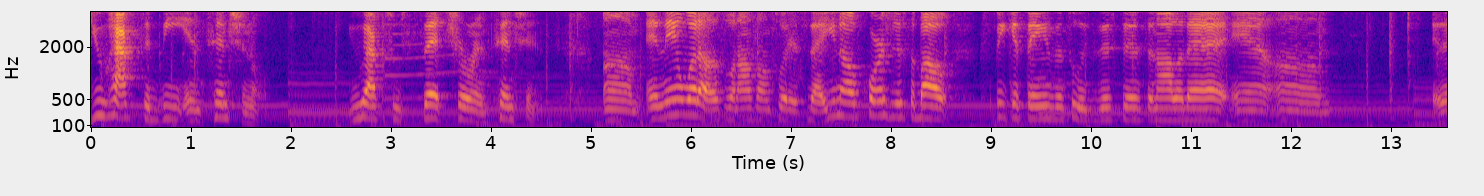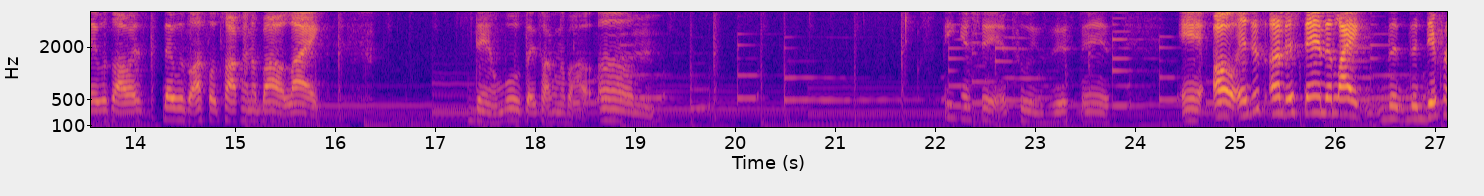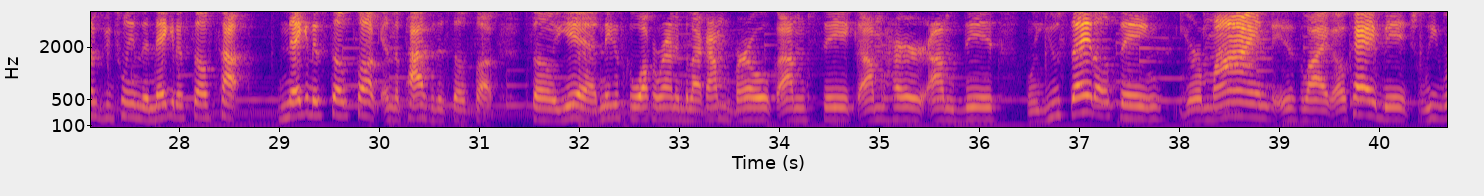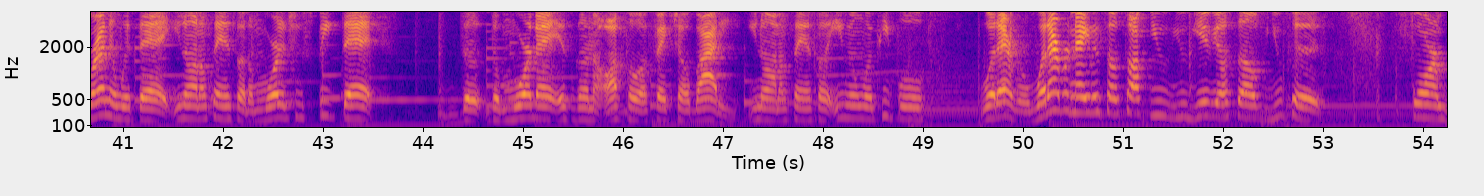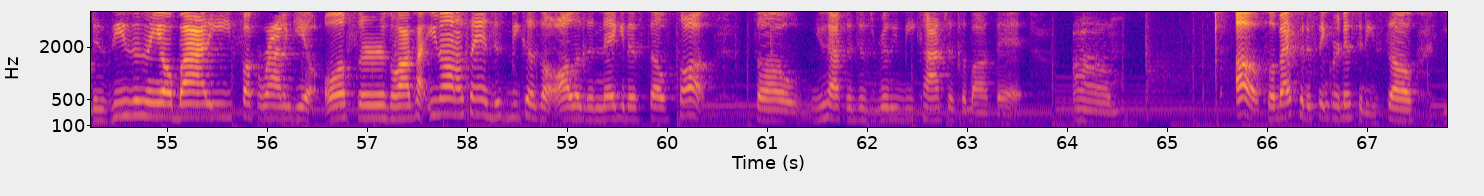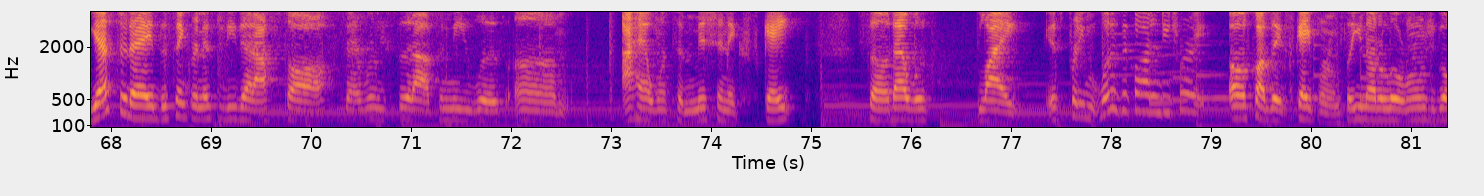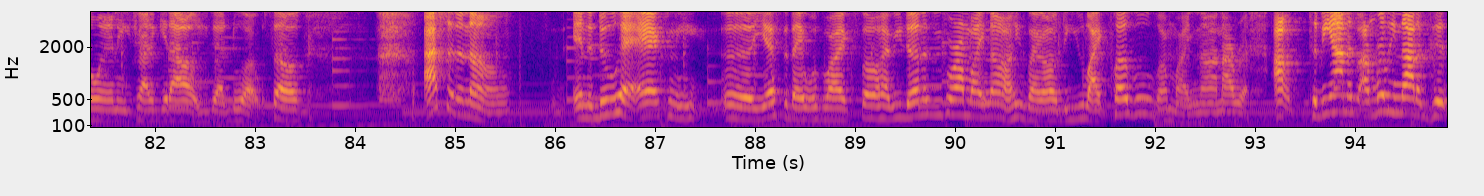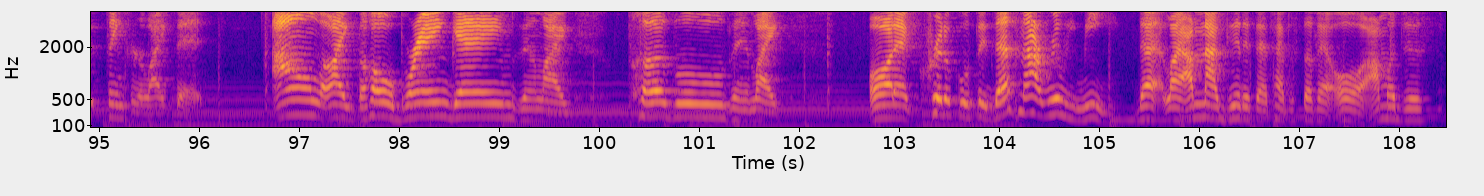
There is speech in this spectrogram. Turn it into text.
you have to be intentional. You have to set your intentions. Um, and then what else? When I was on Twitter today, you know, of course, just about speaking things into existence and all of that. And um, they was always they was also talking about like damn, what was they talking about? Um speaking shit into existence. And oh, and just understanding like the, the difference between the negative self-talk negative self-talk and the positive self-talk. So yeah, niggas could walk around and be like, I'm broke, I'm sick, I'm hurt, I'm this. When you say those things, your mind is like, okay, bitch, we running with that. You know what I'm saying? So the more that you speak that, the the more that is gonna also affect your body. You know what I'm saying? So even when people whatever, whatever negative self talk you you give yourself, you could form diseases in your body, fuck around and get ulcers, all time. You know what I'm saying? Just because of all of the negative self talk. So you have to just really be conscious about that. Um, oh, so back to the synchronicity. So yesterday, the synchronicity that I saw that really stood out to me was um, I had went to Mission Escape. So that was like it's pretty what is it called in Detroit? Oh, it's called the escape room. So you know the little rooms you go in and you try to get out, you gotta do it. So I should have known. And the dude had asked me uh, yesterday was like, "So have you done this before?" I'm like, "No." He's like, "Oh, do you like puzzles?" I'm like, "No, nah, not really." To be honest, I'm really not a good thinker like that. I don't like the whole brain games and like puzzles and like all that critical thing. That's not really me. That like I'm not good at that type of stuff at all. I'm a just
